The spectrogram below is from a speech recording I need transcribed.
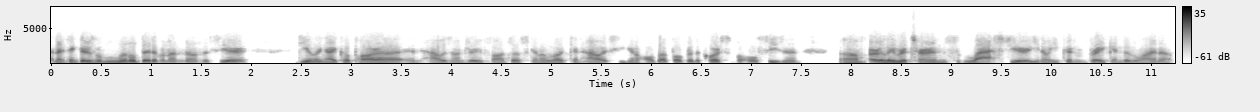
And I think there's a little bit of an unknown this year, dealing Ike Opara and how is Andreu Fontàs going to look and how is he going to hold up over the course of a whole season. Um, early returns last year, you know, he couldn't break into the lineup.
